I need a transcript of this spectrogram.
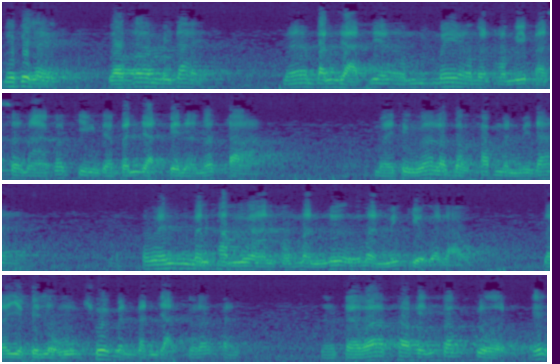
ไม่เป็นไร เราห้ามไม่ได้ นะ บัญญัติเนี่ยไม่เอามาทำวิปัสสนาก็จริง แต่บัญญัติเป็นอนัตตา หมายถึงว่าเราบังคับมันไม่ได้ เพราะฉะนั้นมันทำงานของมันเรื่องมันไม่เกี่ยวกับเรา เราอย่าไปหลงช่วยมันบัญญัติก็แล้วกันแต่ว่าพอเห็นความโกรธ เอ๊ะ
